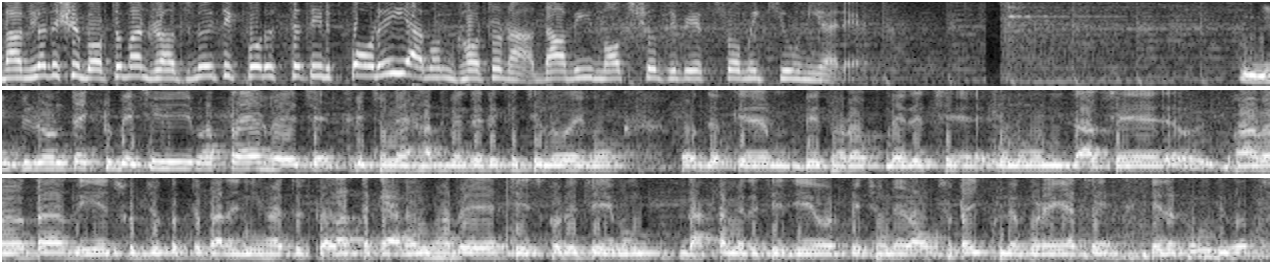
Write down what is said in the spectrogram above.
বাংলাদেশে বর্তমান রাজনৈতিক পরিস্থিতির পরেই এমন ঘটনা দাবি মৎস্যজীবী শ্রমিক ইউনিয়নের নিপীড়নটা একটু বেশি মাত্রায় হয়েছে। পিছনে হাত বেঁধে রেখেছিল এবং ওদেরকে বেধড়ক মেরেছে অনুমনি দাসে ভয়াবহতার ইয়ে সহ্য করতে পারেনি। হয়তো ট্রলারটাকে এমন ভাবে চেস করেছে এবং ধাক্কা মেরেছে যে ওর পেছনের অংশটাই খুলে পড়ে গেছে। এরকম বিভৎস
